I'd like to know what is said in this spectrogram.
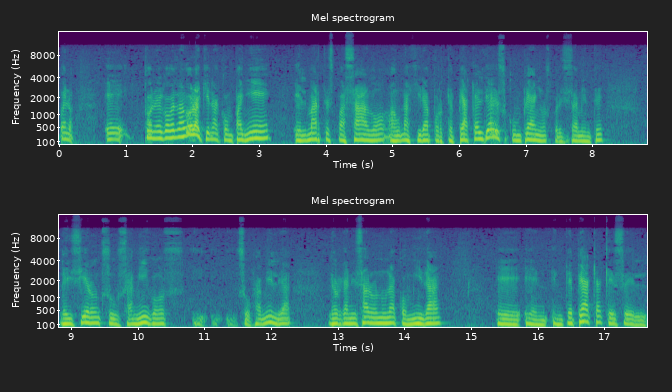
Bueno, eh, con el gobernador a quien acompañé el martes pasado a una gira por Tepeaca, el día de su cumpleaños precisamente, le hicieron sus amigos y, su familia, le organizaron una comida eh, en, Tepeaca, que es el,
